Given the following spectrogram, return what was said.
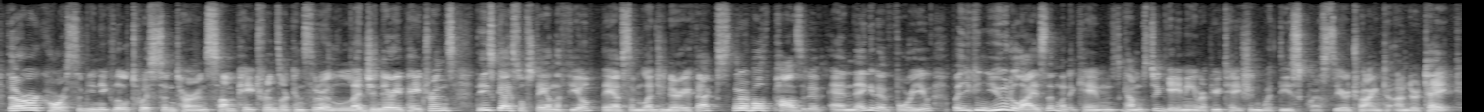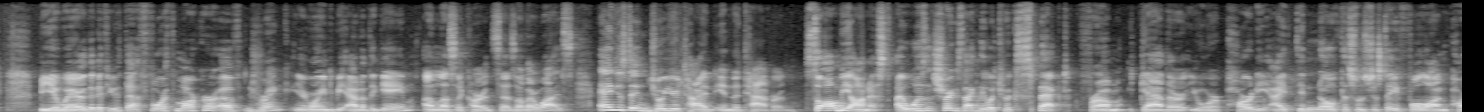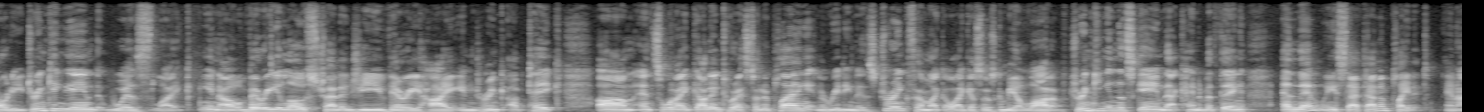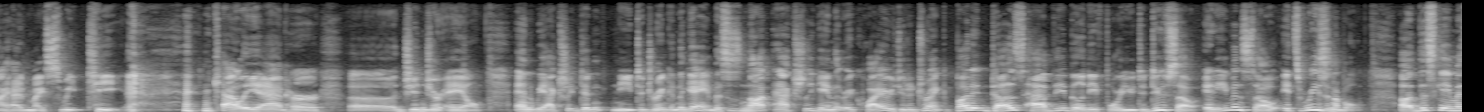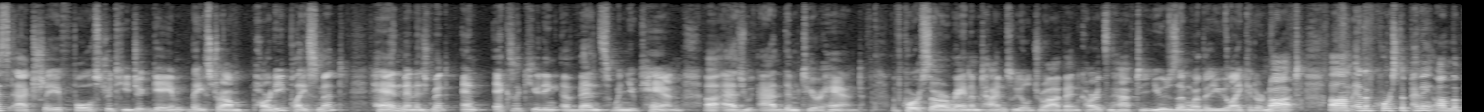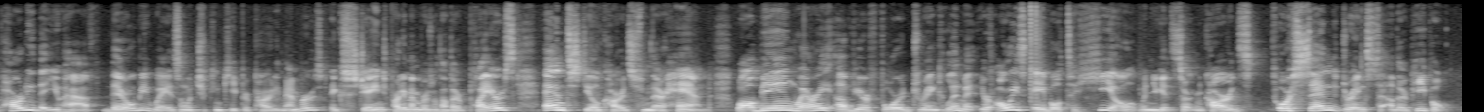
There are, of course, some unique little twists and turns. Some patrons are considered legendary patrons. These guys will stay on the field. They have some legendary effects that are both positive and negative for you, but you can utilize them when it comes to gaining a reputation with these quests that you're trying to undertake. Be aware that if you hit that fourth marker of drink, you're going to be out of the game, unless a card says otherwise, and just enjoy your time in the tavern. So I'll be honest, I wasn't sure exactly what to expect from Gather Your Party. I didn't know if this was just a full-on party drinking game that was like, you know, very low strategy, very high in drink uptake. Um, and so when I got into it, I started playing it and reading his drinks. And I'm like, oh, I guess there's going to be a lot of drinking in this game, that kind of a thing. And then we sat down and played it, and I had my sweet tea. and Callie had her uh, ginger ale. And we actually didn't need to drink in the game. This is not actually a game that requires you to drink, but it does have the ability for you to do so. And even so, it's reasonable. Uh, this game is actually a full strategic game based around party placement, hand management, and executing events when you can, uh, as you add them to your hand. Of course, there are random times where you'll draw event cards and have to use them whether you like it or not. Um, and of course, depending on the party that you have, there will be ways in which you can keep your party members, exchange party members with other players, and steal cards from their hand. While being wary of your four drink limit, you're always able to heal when you get certain cards, or send drinks to other people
